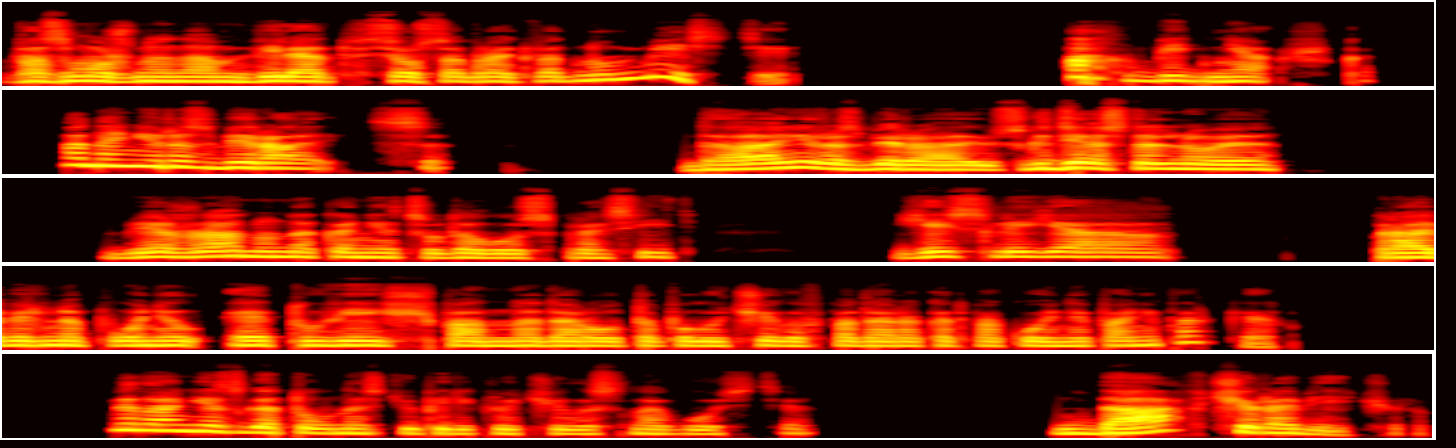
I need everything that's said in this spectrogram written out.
возможно, нам велят все собрать в одном месте. — Ах, бедняжка, она не разбирается, — Да, не разбираюсь. Где остальное? Бежану, наконец, удалось спросить. — Если я правильно понял, эту вещь панна Дорота получила в подарок от покойной пани Паркер? Мелания с готовностью переключилась на гостя. — Да, вчера вечером,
